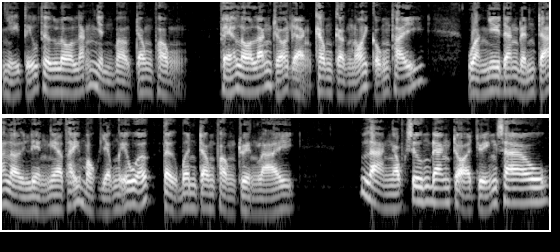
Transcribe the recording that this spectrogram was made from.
Nhị tiểu thư lo lắng nhìn vào trong phòng. Vẻ lo lắng rõ ràng, không cần nói cũng thấy. Hoàng Nhi đang định trả lời liền nghe thấy một giọng yếu ớt từ bên trong phòng truyền lại. Là Ngọc Sương đang trò chuyện sao?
